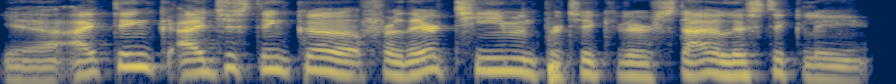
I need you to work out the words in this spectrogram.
Yeah i think i just think uh, for their team in particular stylistically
